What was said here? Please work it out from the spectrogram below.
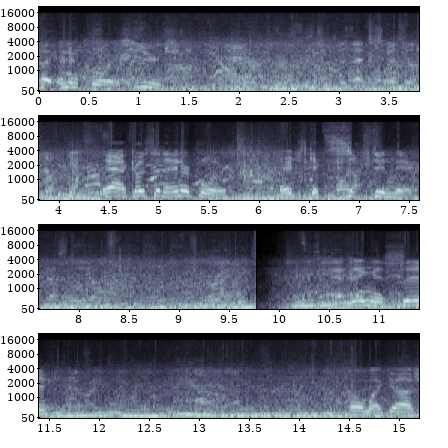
The intercooler is huge. Yeah, it goes to the intercooler. And it just gets sucked in there. Thing is sick. Oh my gosh.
